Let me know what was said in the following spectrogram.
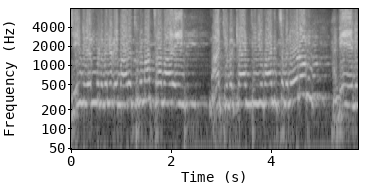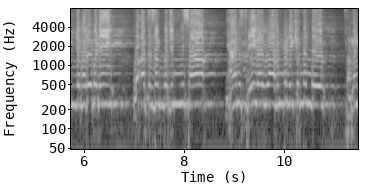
ജീവിതം മുഴുവൻ വിവാദത്തിന് മാത്രമായി മാറ്റിവെക്കാൻ തീരുമാനിച്ചവനോടും ഹബീബിന്റെ മറുപടി ഞാൻ സ്ത്രീകൾ വിവാഹം കഴിക്കുന്നുണ്ട്. ഫമൻ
